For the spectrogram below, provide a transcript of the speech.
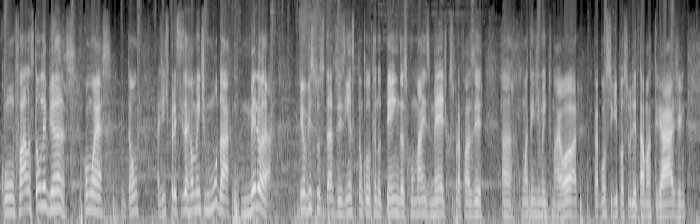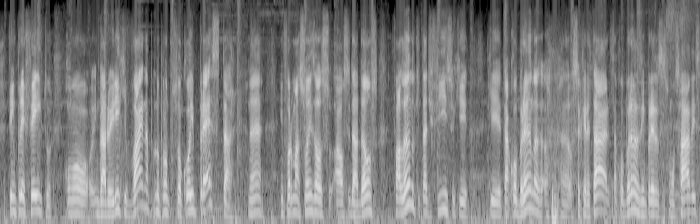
com falas tão levianas como essa. Então a gente precisa realmente mudar, melhorar. Tenho visto cidades vizinhas que estão colocando tendas com mais médicos para fazer uh, um atendimento maior, para conseguir possibilitar uma triagem. Tem prefeito, como em Barueri, que vai na, no pronto-socorro e presta né, informações aos, aos cidadãos, falando que está difícil, que que está cobrando os secretários, está cobrando as empresas responsáveis.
